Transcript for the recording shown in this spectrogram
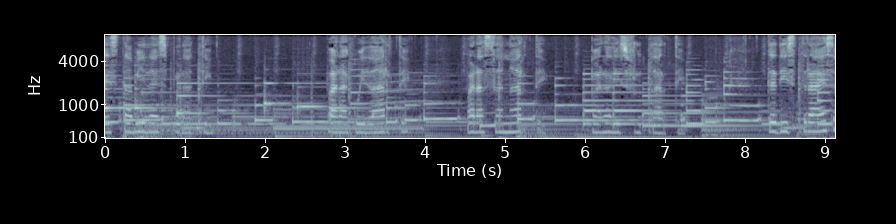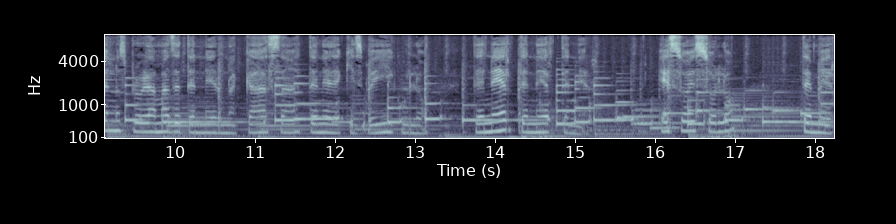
Esta vida es para ti. Para cuidarte, para sanarte, para disfrutarte. Te distraes en los programas de tener una casa, tener X vehículo, tener, tener, tener. Eso es solo temer,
